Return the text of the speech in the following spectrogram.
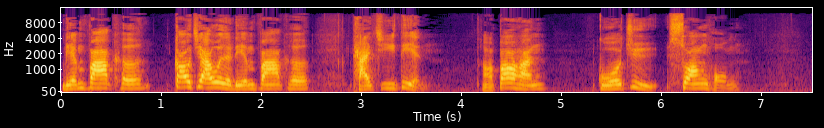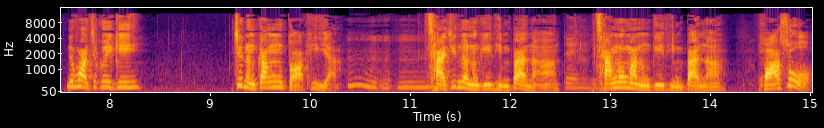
联发科高价位的联发科、台积电啊，包含国巨、双红。你看这几支，这两刚大起啊，嗯嗯嗯，彩金都两支停办啊，对，长隆嘛两支停办啊，华硕，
